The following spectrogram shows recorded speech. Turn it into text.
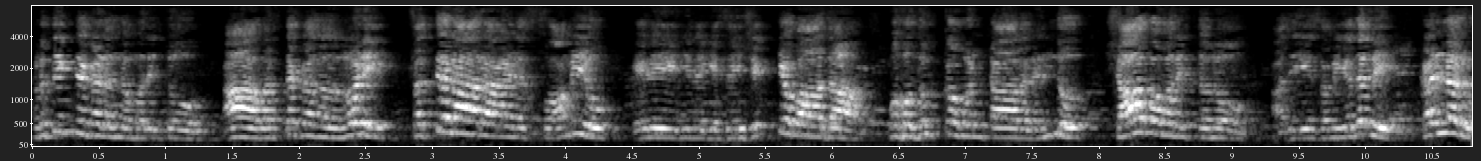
ಪ್ರತಿಜ್ಞೆಗಳನ್ನು ಮರೆತು ಆ ವರ್ತಕನನ್ನು ನೋಡಿ ಸತ್ಯನಾರಾಯಣ ಸ್ವಾಮಿಯು ಎಲೆ ನಿನಗೆ ಶಕ್ಯವಾದ ಬಹು ದುಃಖ ಉಂಟಾದನೆಂದು ಶಾಪವನಿತ್ತನು. ಅದೇ ಸಮಯದಲ್ಲಿ ಕಳ್ಳರು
